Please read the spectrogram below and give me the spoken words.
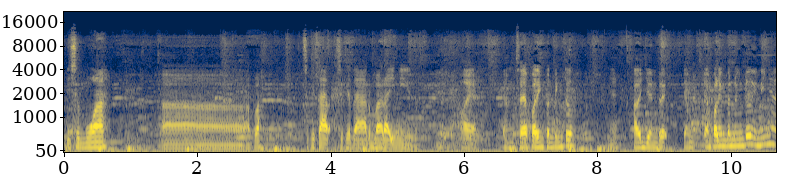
di semua eh, apa? sekitar sekitar Bara ini gitu. oh ya yang saya paling penting tuh Ya. al genre yang yang paling penting tuh ininya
